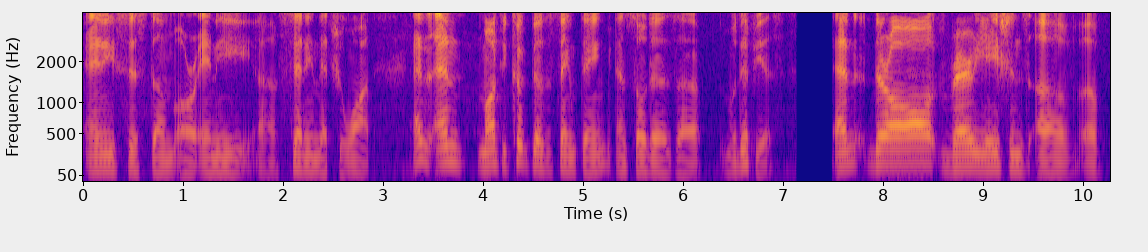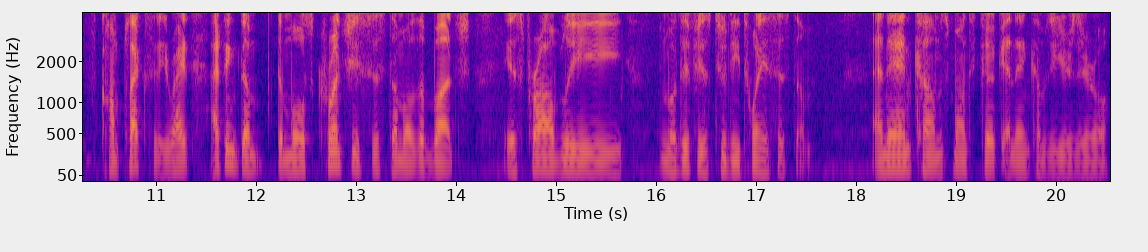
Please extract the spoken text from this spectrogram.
any system or any uh, setting that you want. And and Monte Cook does the same thing, and so does uh, Modiphius. And they're all variations of, of complexity, right? I think the the most crunchy system of the bunch is probably Modiphius 2D20 system. And then comes Monte Cook, and then comes Year Zero.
